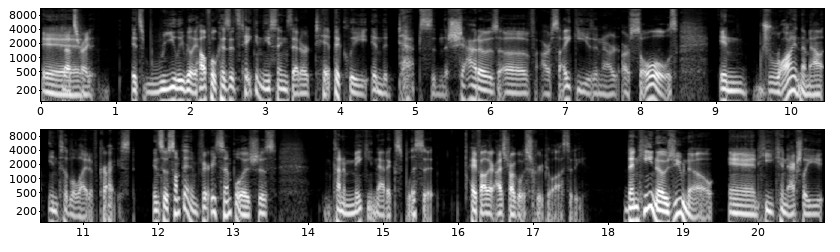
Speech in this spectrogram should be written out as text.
And That's right. It's really really helpful because it's taking these things that are typically in the depths and the shadows of our psyches and our, our souls and drawing them out into the light of christ. And so something very simple is just kind of making that explicit. Hey father i struggle with scrupulosity. Then he knows you know and he can actually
